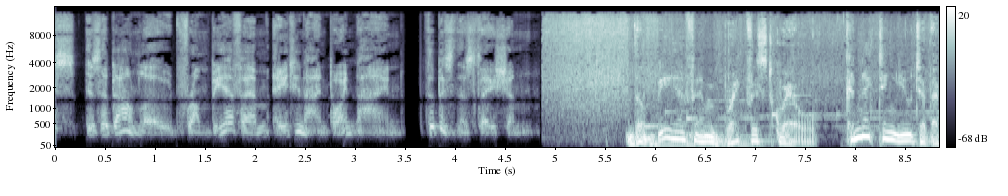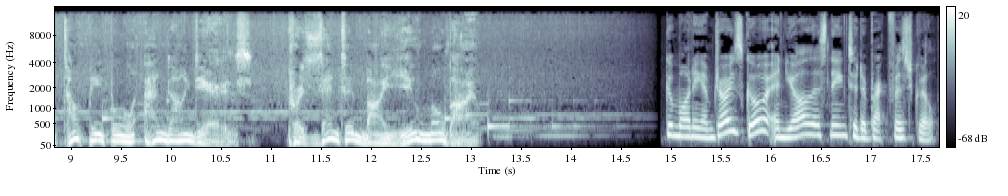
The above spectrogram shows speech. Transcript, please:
This is a download from BFM 89.9, the business station. The BFM Breakfast Grill, connecting you to the top people and ideas. Presented by U Mobile. Good morning, I'm Joyce Goh, and you're listening to The Breakfast Grill.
